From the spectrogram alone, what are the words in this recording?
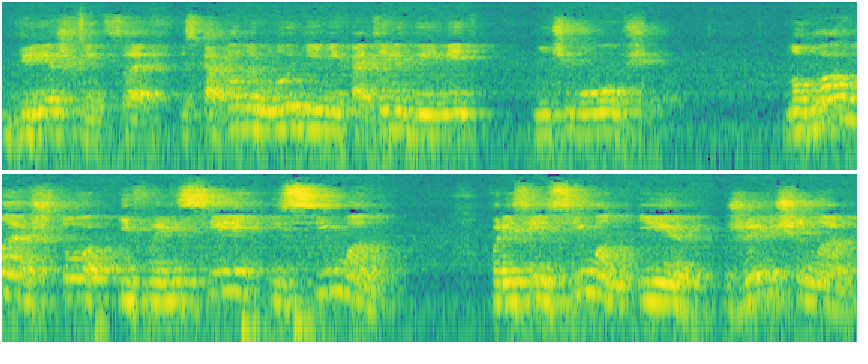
грешница, из которой многие не хотели бы иметь ничего общего. Но главное, что и фарисей, и Симон, фарисей Симон и женщина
